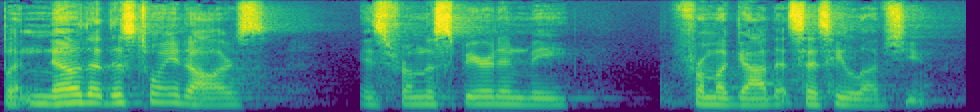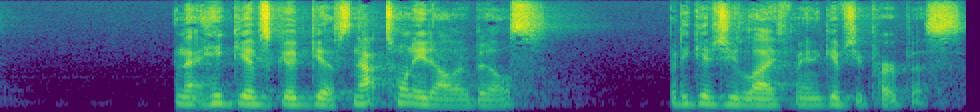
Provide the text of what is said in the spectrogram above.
But know that this $20 is from the Spirit in me, from a God that says he loves you. and that He gives good gifts, not $20 bills, but He gives you life, man. He gives you purpose.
